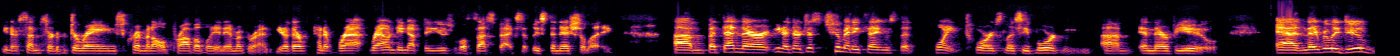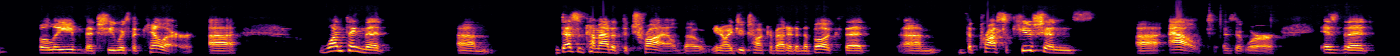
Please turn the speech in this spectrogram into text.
you know some sort of deranged criminal probably an immigrant. You know they're kind of ra- rounding up the usual suspects at least initially. Um, but then there you know there are just too many things that point towards lizzie borden um, in their view. And they really do believe that she was the killer. Uh, one thing that um, doesn't come out at the trial, though. You know, I do talk about it in the book that um, the prosecution's uh, out, as it were, is that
